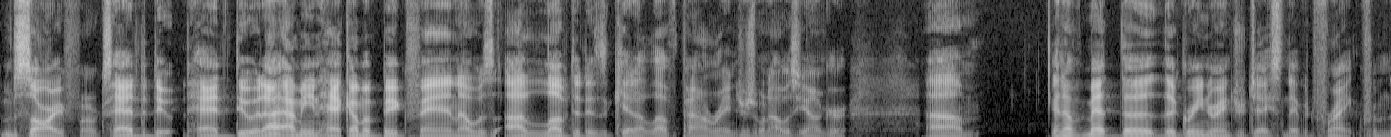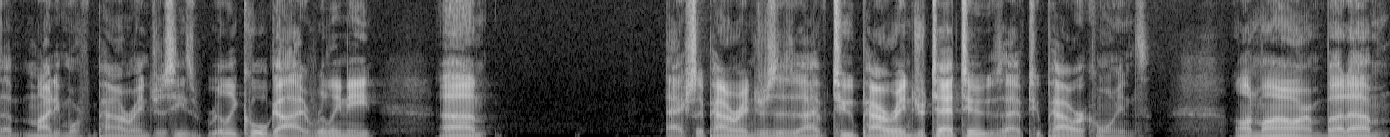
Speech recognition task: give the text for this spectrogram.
I'm sorry, folks. Had to do it. Had to do it. I, I, mean, heck, I'm a big fan. I was, I loved it as a kid. I loved Power Rangers when I was younger. Um, and I've met the the Green Ranger, Jason David Frank from the Mighty Morphin Power Rangers. He's a really cool guy, really neat. Um, actually, Power Rangers is. I have two Power Ranger tattoos. I have two Power coins on my arm. But um,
